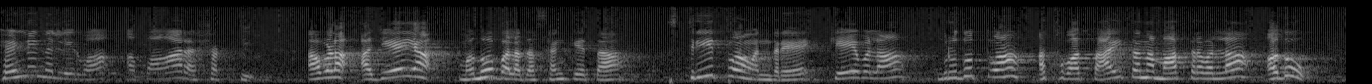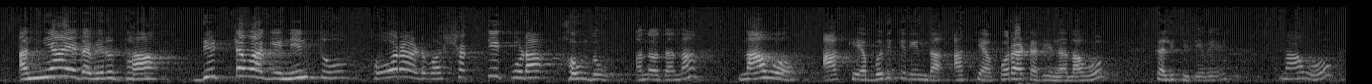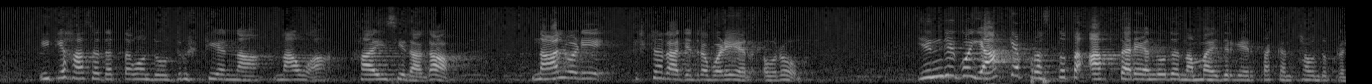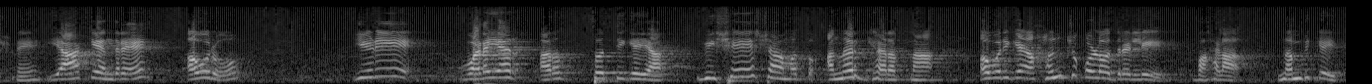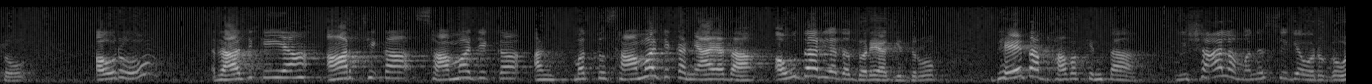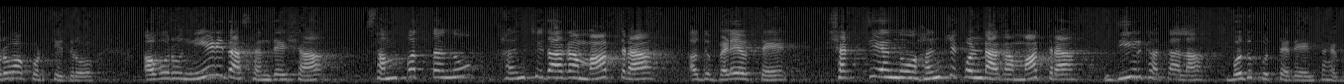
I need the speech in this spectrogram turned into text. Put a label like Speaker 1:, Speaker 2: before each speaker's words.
Speaker 1: ಹೆಣ್ಣಿನಲ್ಲಿರುವ ಅಪಾರ ಶಕ್ತಿ, ಅವಳ ಅಜೇಯ ಮನೋಬಲದ ಸಂಕೇತ ಸ್ತ್ರೀತ್ವ ಅಂದರೆ ಕೇವಲ ಮೃದುತ್ವ ಅಥವಾ ತಾಯ್ತನ ಮಾತ್ರವಲ್ಲ, ಅದು ಅನ್ಯಾಯದ ವಿರುದ್ಧ ದಿಟ್ಟವಾಗಿ ನಿಂತು ಹೋರಾಡುವ ಶಕ್ತಿ ಕೂಡ ಹೌದು ಅನ್ನೋದನ್ನು ನಾವು ಆಕೆಯ ಬದುಕಿನಿಂದ, ಆಕೆಯ ಹೋರಾಟದಿಂದ ನಾವು ಕಲಿತಿದ್ದೀವಿ. ನಾವು ಇತಿಹಾಸದತ್ತ ಒಂದು ದೃಷ್ಟಿಯನ್ನು ನಾವು ಹಾಯಿಸಿದಾಗ ನಾಲ್ವಡಿ ಕೃಷ್ಣರಾಜೇಂದ್ರ ಒಡೆಯರ್ ಅವರು, ಇಂದಿಗೂ ಯಾಕೆ ಪ್ರಸ್ತುತ ಆಗ್ತಾರೆ ಅನ್ನೋದು ನಮ್ಮ ಎದುರಿಗೆ ಇರ್ತಕ್ಕಂಥ ಒಂದು ಪ್ರಶ್ನೆ. ಯಾಕೆ ಅಂದರೆ ಅವರು ಇಡೀ ಒಡೆಯರ್ ಅರಸೊತ್ತಿಗೆಯ ವಿಶೇಷ ಮತ್ತು ಅನರ್ಘ್ಯ ರತ್ನ ಅವರಿಗೆ ಹಂಚಿಕೊಳ್ಳೋದ್ರಲ್ಲಿ ಬಹಳ ನಂಬಿಕೆ ಇತ್ತು. ಅವರು ರಾಜಕೀಯ, ಆರ್ಥಿಕ, ಸಾಮಾಜಿಕ ಅನ್ ಮತ್ತು ಸಾಮಾಜಿಕ ನ್ಯಾಯದ ಔದಾರ್ಯದ ದೊರೆಯಾಗಿದ್ದರು ಭೇದ ಭಾವಕ್ಕಿಂತ ವಿಶಾಲ ಮನಸ್ಸಿಗೆ ಅವರು ಗೌರವ ಕೊಡ್ತಿದ್ರು. ಅವರು ನೀಡಿದ ಸಂದೇಶ ಸಂಪತ್ತನ್ನು ಹಂಚಿದಾಗ ಮಾತ್ರ ಅದು ಬೆಳೆಯುತ್ತೆ. ಶಕ್ತಿಯನ್ನು ಹಂಚಿಕೊಂಡಾಗ ಮಾತ್ರ ದೀರ್ಘಕಾಲ ಬದುಕುತ್ತದೆ ಅಂತ ಹೇಳ್ಬಿಟ್ಟು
